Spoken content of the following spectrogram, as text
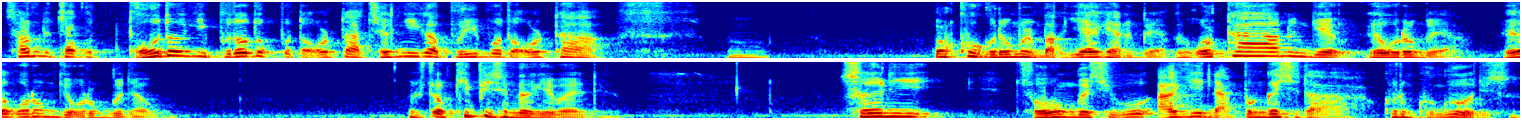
사람들 자꾸 도덕이 부도덕보다 옳다, 정의가 불의보다 옳다, 어, 옳고 그름을 막 이야기하는 거야. 그럼 옳다는 게 왜 옳은 거야? 왜 옳은 게 옳은 거냐고. 좀 깊이 생각해 봐야 돼요. 선이 좋은 것이고 악이 나쁜 것이다. 그럼 근거가 어디 있어?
